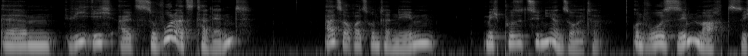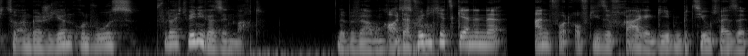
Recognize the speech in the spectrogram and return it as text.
ähm, wie ich als sowohl als Talent als auch als Unternehmen mich positionieren sollte und wo es Sinn macht, sich zu engagieren und wo es vielleicht weniger Sinn macht, eine Bewerbung. Oh, da würde ich jetzt gerne eine Antwort auf diese Frage geben, beziehungsweise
